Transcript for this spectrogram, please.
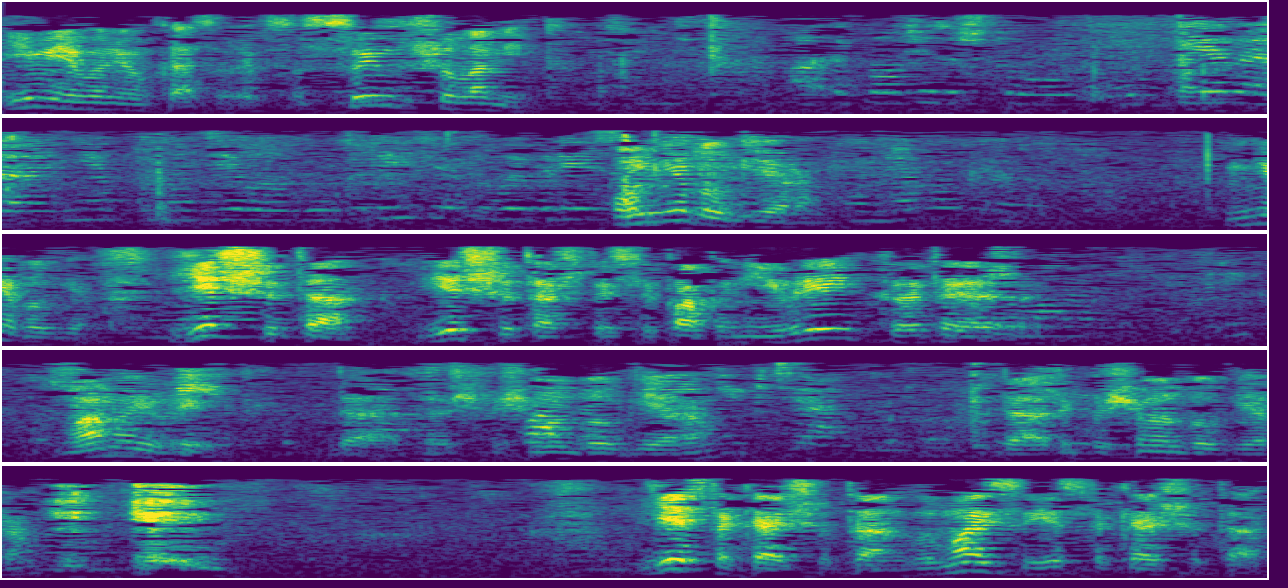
Имя его не указывается. Сын Шуламит. А так получается, что у Гера не надела в еврействе? Он не был Гером. Не был Гером. Есть шита, есть шита, что если папа не еврей, то это мама еврей. Да, значит, почему он был Гером? Да, так почему он был Гером? Есть такая шита, в Майсе есть такая шита,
